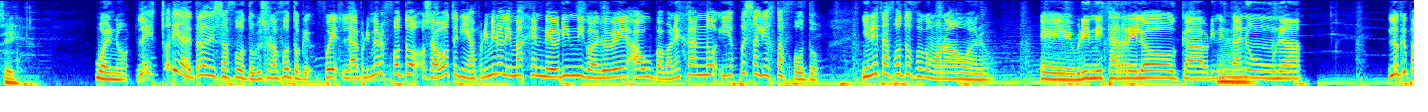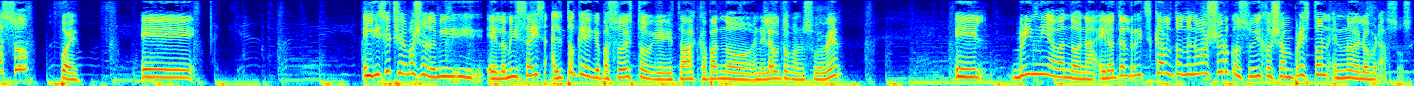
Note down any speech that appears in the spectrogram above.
sí. Bueno, la historia detrás de esa foto, que es una foto que fue la primera foto, o sea, vos tenías primero la imagen de Britney con el bebé a UPA manejando y después salió esta foto. Y en esta foto fue como, no, bueno, eh, Britney está re loca, Britney está en una. Lo que pasó fue, eh, el 18 de mayo del 2000 el 2006, al toque de que pasó esto, que estaba escapando en el auto con su bebé, el- Britney abandona el Hotel Ritz Carlton de Nueva York con su hijo Sean Preston en uno de los brazos,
